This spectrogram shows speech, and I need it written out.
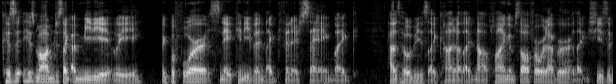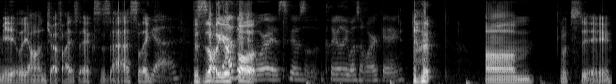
because his mom just like immediately like before Snake can even like finish saying like how Toby's like kind of like not applying himself or whatever like she's immediately on Jeff Isaacs' ass. Like yeah. this is all your they fault. divorced because clearly wasn't working. Um, let's see.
